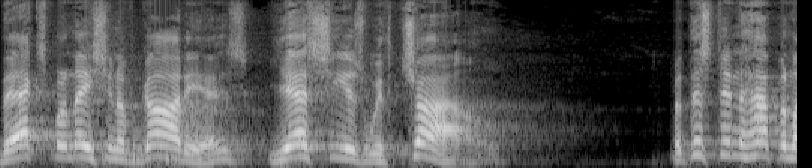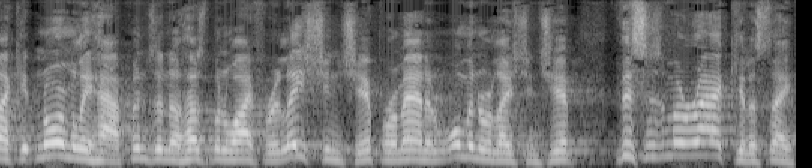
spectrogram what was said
The explanation of God is, yes, she is with child, but this didn't happen like it normally happens in a husband-wife relationship or a man and woman relationship. This is a miraculous thing.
